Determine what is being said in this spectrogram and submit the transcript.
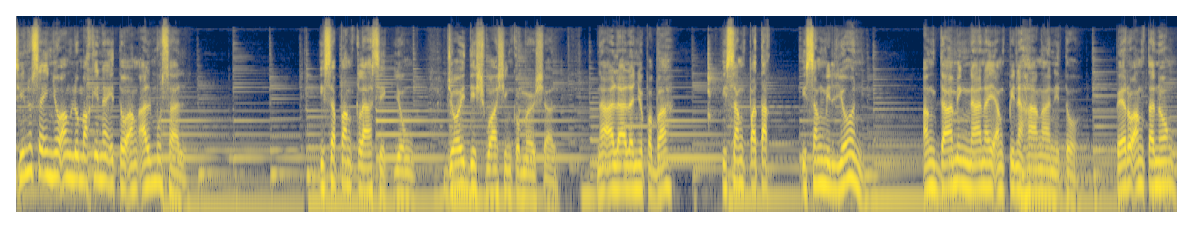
Sino sa inyo ang lumaki na ito ang almusal? Isa pang classic, yung Joy Dishwashing Commercial. Naalala nyo pa ba? Isang patak, isang milyon. Ang daming nanay ang pinahanga nito. Pero ang tanong,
